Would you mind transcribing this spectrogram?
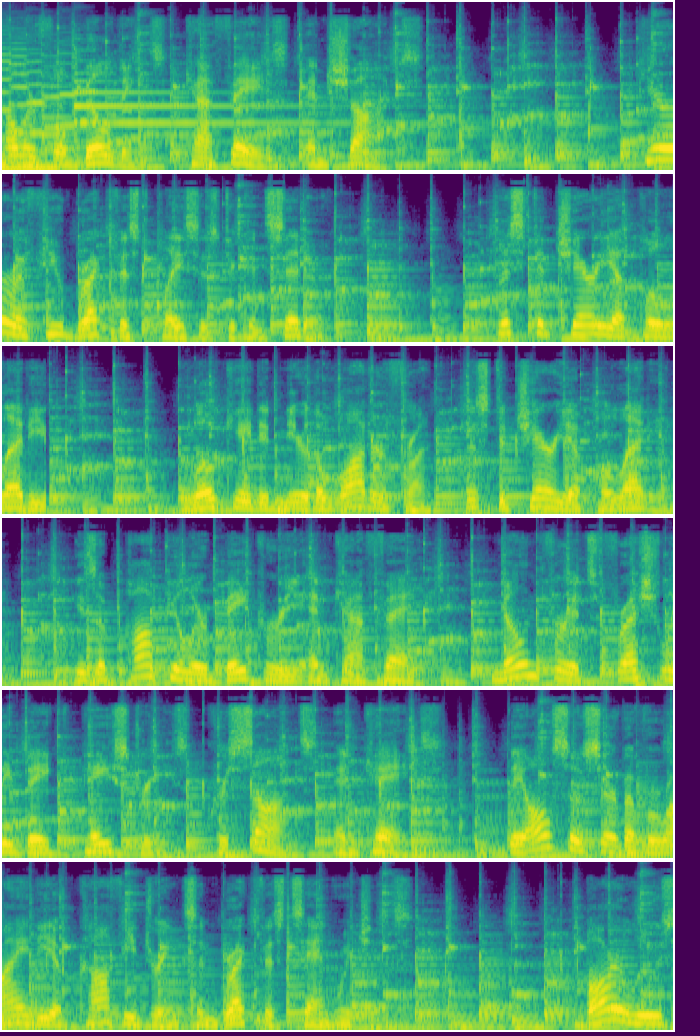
colorful buildings, cafes, and shops. Here are a few breakfast places to consider. Pasticceria Poletti Located near the waterfront, Pasticceria Poletti, is a popular bakery and cafe, known for its freshly baked pastries, croissants, and cakes. They also serve a variety of coffee drinks and breakfast sandwiches. Bar Luce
